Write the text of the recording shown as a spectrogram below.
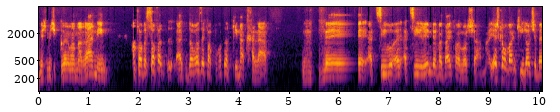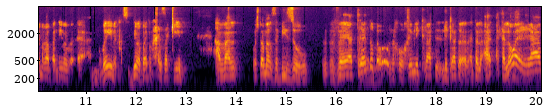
יש מי שקורא להם המר"נים. כבר בסוף, הד- הדור הזה כבר פחות או כמעט חלף. והצעירים בוודאי כבר לא שם. יש כמובן קהילות שבהם הרבנים, המורים, החסידים, הרבה יותר חזקים, אבל כמו שאתה אומר, זה ביזור, והטרנד הוא ברור, אנחנו הולכים לקראת, לקראת אתה, אתה לא רב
